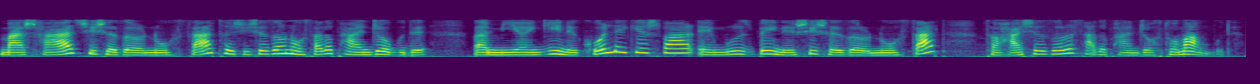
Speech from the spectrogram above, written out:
مشهد 6900 تا 6950 بوده و میانگین کل کشور امروز بین 6900 تا 8150 تومان بوده.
